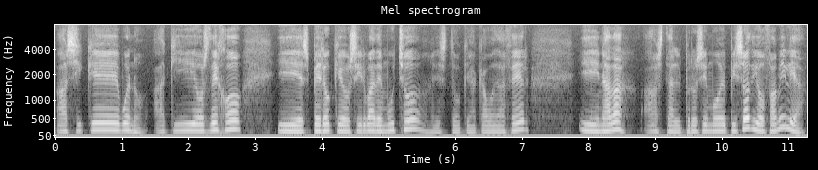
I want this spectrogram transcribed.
Así que bueno, aquí os dejo y espero que os sirva de mucho esto que acabo de hacer. Y nada, hasta el próximo episodio, familia.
